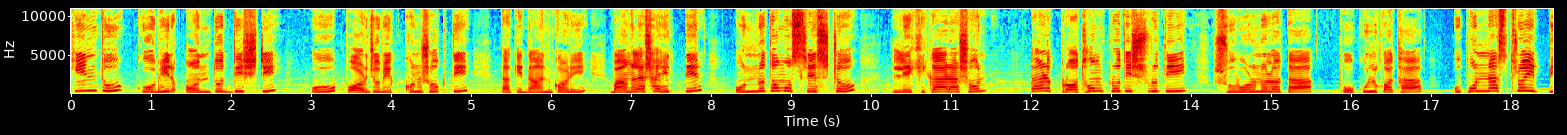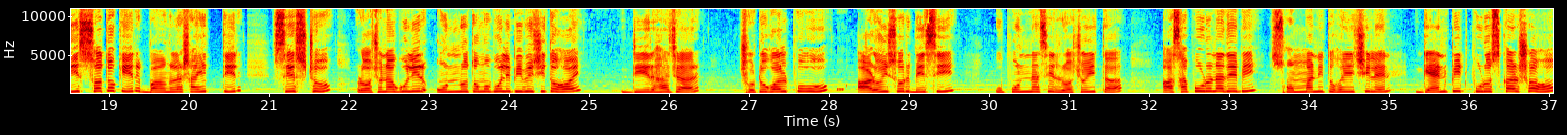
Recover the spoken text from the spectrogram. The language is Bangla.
কিন্তু গভীর অন্তর্দৃষ্টি ও পর্যবেক্ষণ শক্তি তাকে দান করে বাংলা সাহিত্যের অন্যতম শ্রেষ্ঠ লেখিকার আসন। তার প্রথম প্রতিশ্রুতি সুবর্ণলতা বকুল কথা উপন্যাসত্রয়ী বিশ শতকের বাংলা সাহিত্যের শ্রেষ্ঠ রচনাগুলির অন্যতম বলে বিবেচিত হয়। দেড় হাজার ছোট গল্প ও আড়াইশোর বেশি উপন্যাসের রচয়িতা আশাপূর্ণা দেবী সম্মানিত হয়েছিলেন জ্ঞানপীঠ পুরস্কার সহ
